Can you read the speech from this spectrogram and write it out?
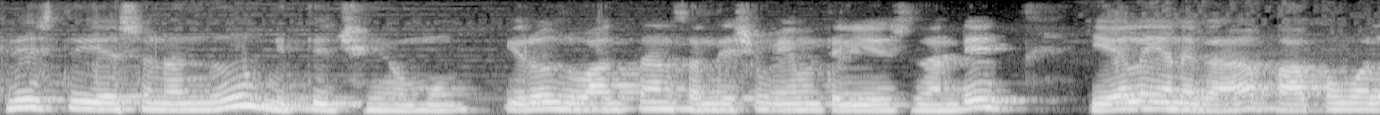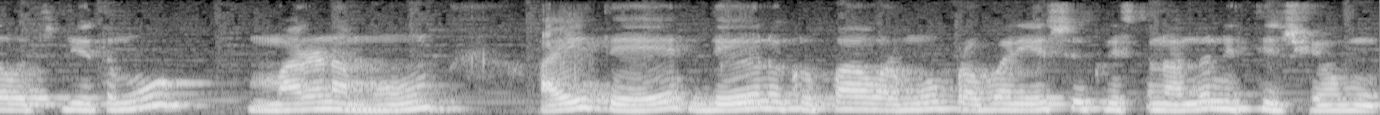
క్రీస్తు యేసునందు నిత్య జీవము. ఈరోజు వాగ్దాన సందేశం ఏమో తెలియజేస్తుందంటే ఏలయనగా పాపం వల్ల వచ్చే జీవితము మరణము అయితే దేవుని కృపావరము ప్రభు యేసుక్రీస్తునందు నిత్య జీవము.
